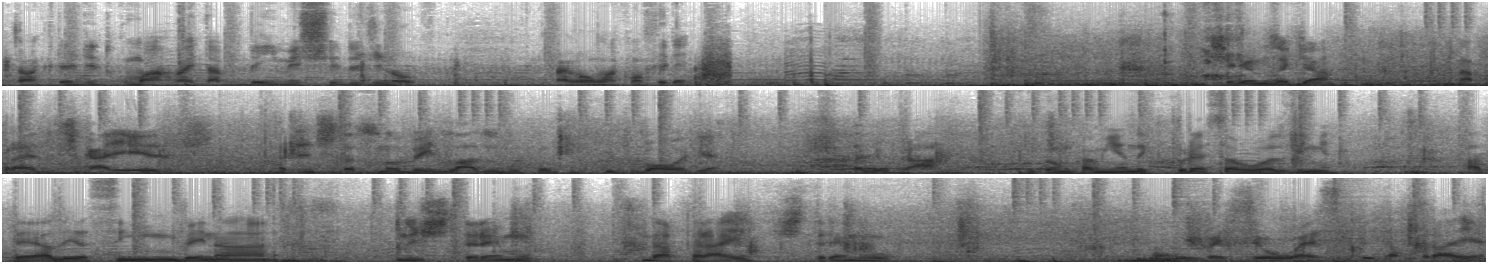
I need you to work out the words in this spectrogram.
então acredito que o mar vai estar tá bem mexido de novo. Mas vamos lá conferir. Chegamos aqui, ó, na Praia dos Calheiros. A gente estacionou bem do lado do campo de futebol aqui, tá ali o carro. E vamos caminhando aqui por essa ruazinha, até ali assim, bem na, no extremo da praia, extremo ali vai ser o oeste da praia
